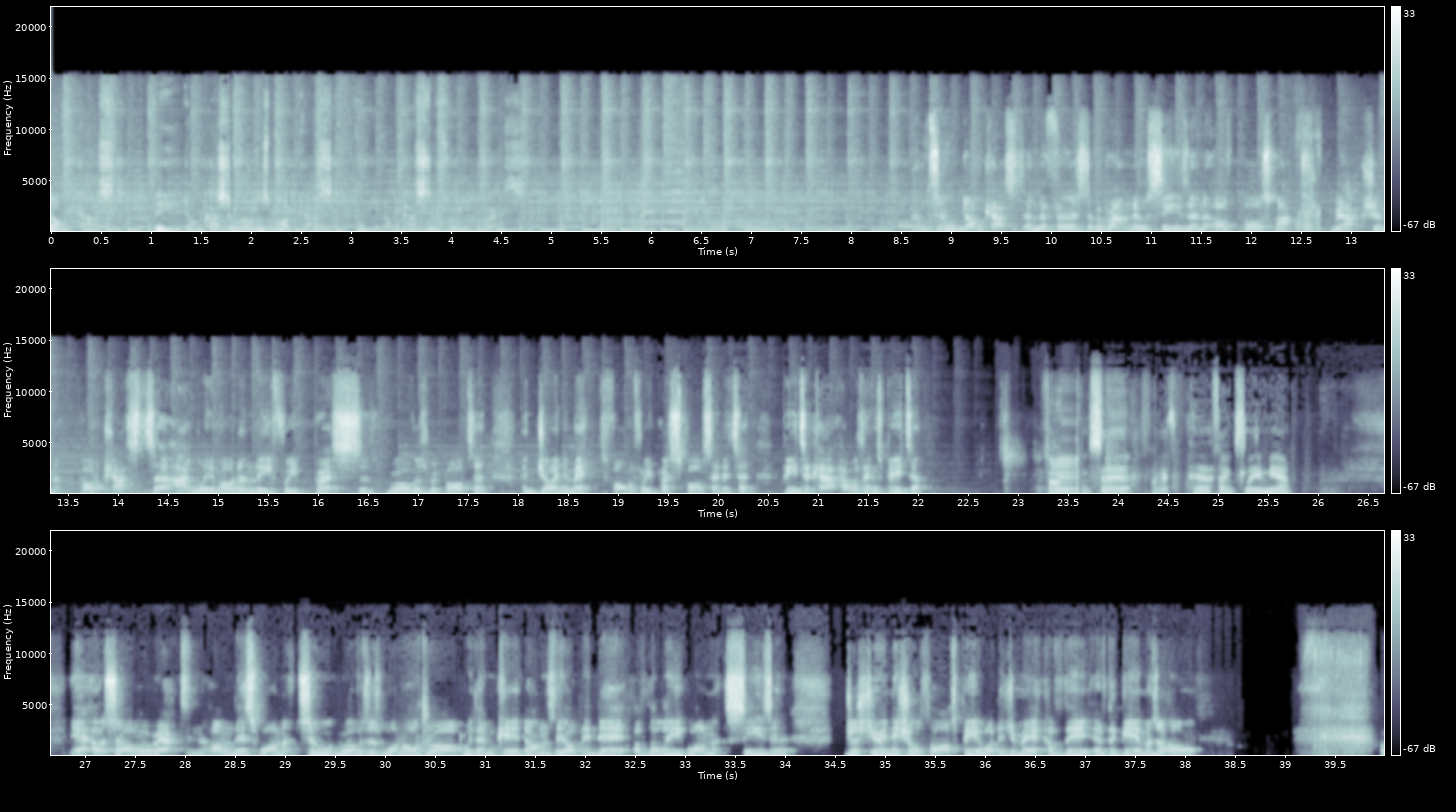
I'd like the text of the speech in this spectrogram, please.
Doncast, the Doncaster Rovers podcast from the Doncaster Free Press. Welcome to Doncast and the first of a brand new season of post match reaction podcasts. Uh, I'm Liam Hoden, the Free Press Rovers reporter, and joining me is former Free Press sports editor Peter Catt. How are things, Peter? Thanks, uh, thanks, Liam. Yeah. Yeah, oh, so we're reacting on this one to Rovers' 1 0 draw with MK Dons, the opening day of the League One season. Just your initial thoughts, Peter. What did you make of the of the game as a whole?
